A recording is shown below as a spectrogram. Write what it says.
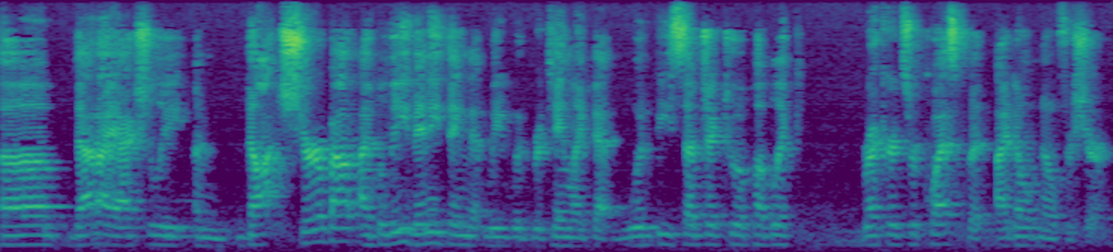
Um, that I actually am not sure about. I believe anything that we would retain like that would be subject to a public records request, but I don't know for sure.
